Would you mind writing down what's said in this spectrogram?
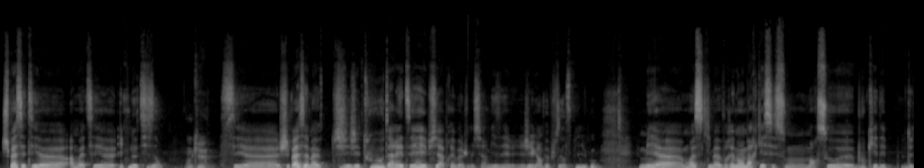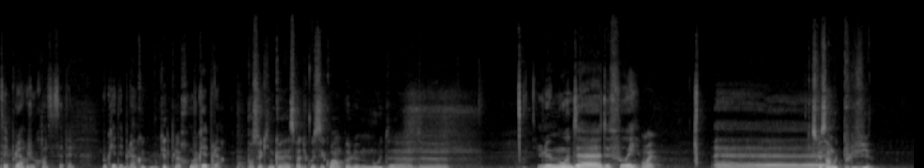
je sais pas, c'était euh, à moitié euh, hypnotisant. Ok. C'est, euh, je sais pas, ça m'a, j'ai, tout arrêté et puis après, bah, je me suis remise et j'ai eu un peu plus d'inspi du coup. Mais euh, moi, ce qui m'a vraiment marqué, c'est son morceau euh, Bouquet des- de tes pleurs, je crois, ça s'appelle. Bouquet des pleurs. Bouquet, bouquet de pleurs. ouais. Bouquet de pleurs. Pour ceux qui ne connaissent pas, du coup, c'est quoi un peu le mood euh, de. Le mood euh, de Foé. Ouais. Est-ce que c'est un mood pluvieux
